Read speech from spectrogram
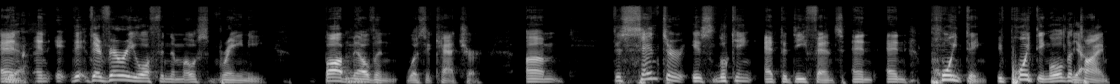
and Yeah. and it, they're very often the most brainy. Bob Mhm. Melvin was a catcher. Um, the center is looking at the defense and and pointing, pointing all the Yeah. time.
